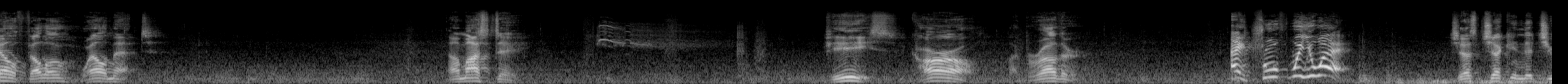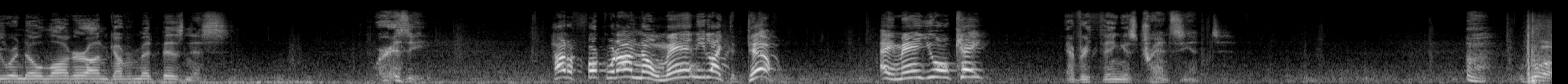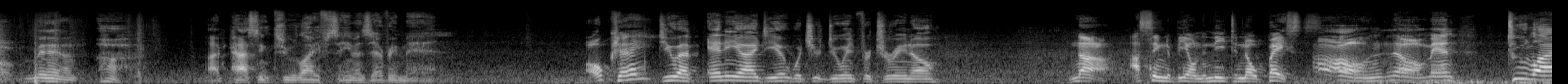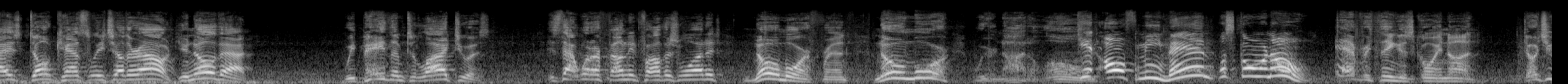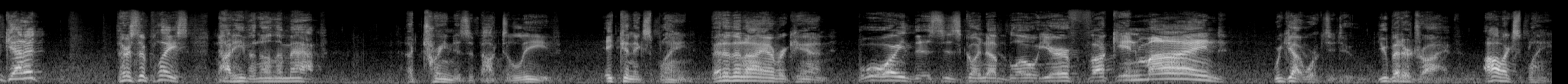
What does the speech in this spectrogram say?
Hail, fellow. Well met. Namaste. Peace. Carl, my brother. Hey, Truth, where you at? Just checking that you are no longer on government business. Where is he? How the fuck would I know, man? He like the devil. Hey, man, you okay? Everything is transient. Man. Ugh. I'm passing through life same as every man. Okay. Do you have any idea what you're doing for Toreno? Nah, I seem to be on the need-to-know basis. Oh, no, man. Two lies don't cancel each other out. You know that. We pay them to lie to us. Is that what our founding fathers wanted? No more, friend. No more. We're not alone. Get off me, man! What's going on? Everything is going on. Don't you get it? There's a place, not even on the map. A train is about to leave. It can explain better than I ever can. Boy, this is going to blow your fucking mind! We got work to do. You better drive. I'll explain.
